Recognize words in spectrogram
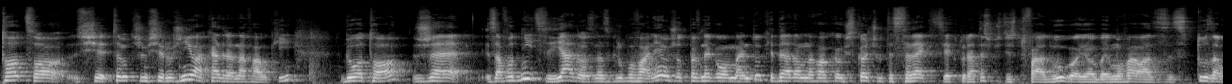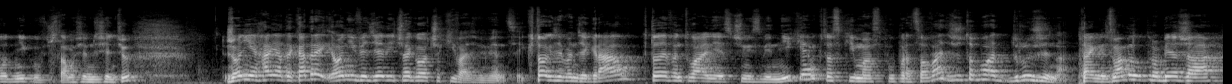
to, co się, tym, czym się różniła kadra nawałki, było to, że zawodnicy jadąc na zgrupowanie już od pewnego momentu, kiedy Adam Nawałka już skończył tę selekcję, która też przecież trwała długo i obejmowała z 100 zawodników, czy tam 80, że oni jechali na tę kadrę i oni wiedzieli czego oczekiwać mniej więcej. Kto gdzie będzie grał, kto ewentualnie jest czymś zmiennikiem, kto z kim ma współpracować, że to była drużyna. Tak więc mamy u probierza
